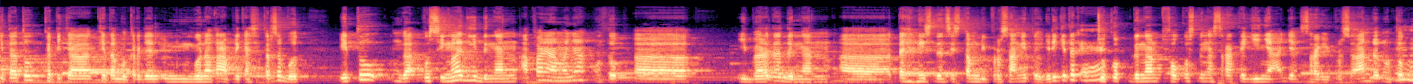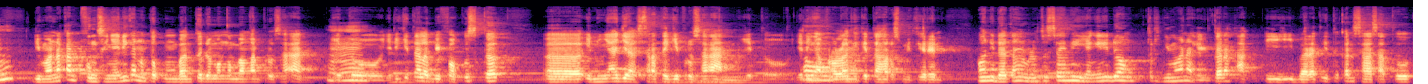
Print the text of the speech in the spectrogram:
kita tuh ketika kita bekerja menggunakan aplikasi tersebut itu nggak pusing lagi dengan apa namanya untuk uh, ibaratnya dengan uh, teknis dan sistem di perusahaan itu. Jadi kita okay. cukup dengan fokus dengan strateginya aja, strategi perusahaan dan untuk mm -hmm. di mana kan fungsinya ini kan untuk membantu dan mengembangkan perusahaan mm -hmm. gitu. Jadi kita lebih fokus ke uh, ininya aja, strategi perusahaan gitu. Jadi nggak oh. perlu lagi kita harus mikirin, oh ini datanya belum selesai nih, yang ini dong, terus gimana? Gitu kan ibarat itu kan salah satu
